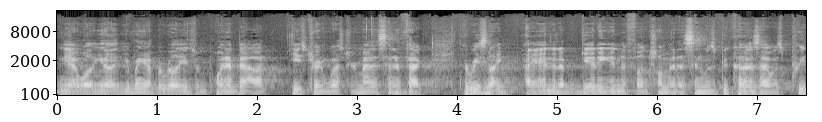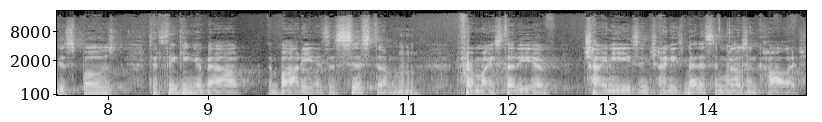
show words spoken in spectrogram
Yeah, well, you know, you bring up a really interesting point about Eastern and Western medicine. In fact, the reason I, I ended up getting into functional medicine was because I was predisposed to thinking about the body as a system. Mm from my study of Chinese and Chinese medicine when I was in college.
